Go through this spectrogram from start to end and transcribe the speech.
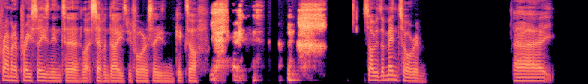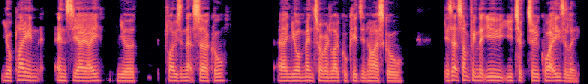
Cramming a preseason into like seven days before a season kicks off. Yeah. so the mentoring, uh, you're playing NCAA, you're closing that circle, and you're mentoring local kids in high school is that something that you you took to quite easily?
